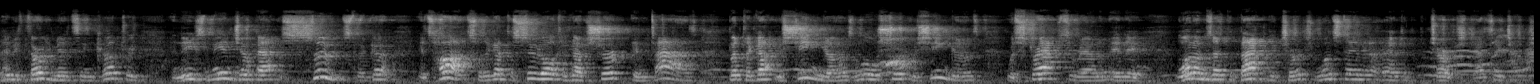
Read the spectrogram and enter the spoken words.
Maybe 30 minutes in country, and these men jump out in suits. They got, it's hot, so they got the suit off. They got shirt and ties, but they got machine guns, little short machine guns with straps around them. And they, one of them's at the back of the church, one standing at the church. That's a church.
